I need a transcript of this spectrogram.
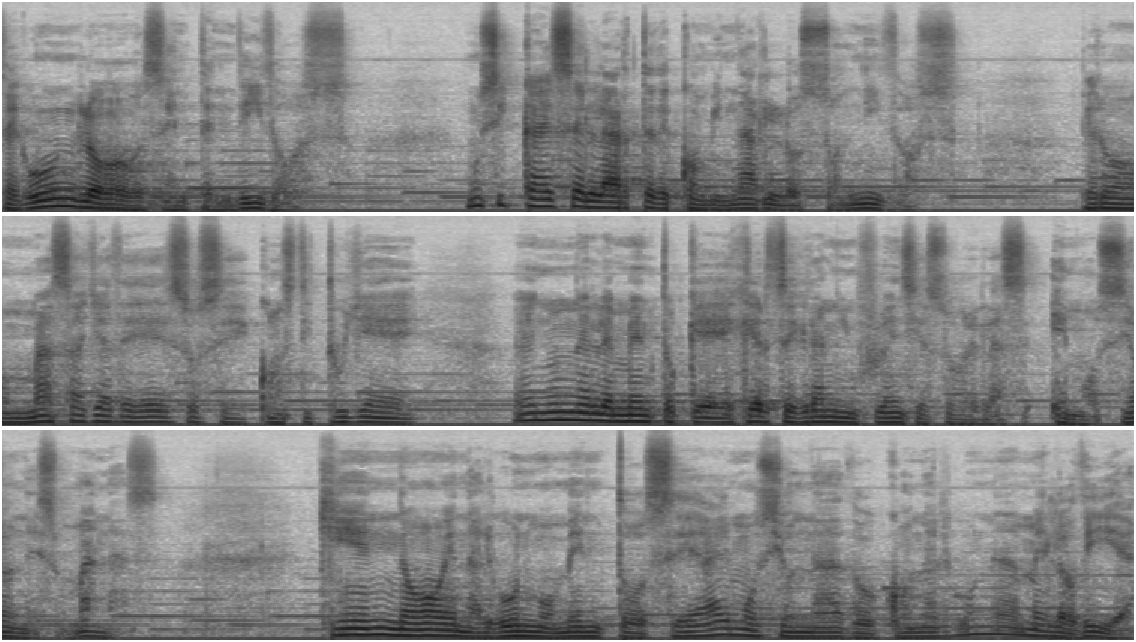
Según los entendidos, música es el arte de combinar los sonidos, pero más allá de eso se constituye en un elemento que ejerce gran influencia sobre las emociones humanas. ¿Quién no en algún momento se ha emocionado con alguna melodía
